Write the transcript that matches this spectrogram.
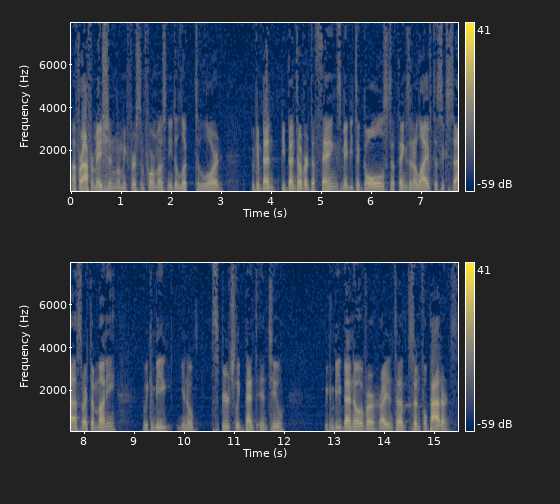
uh, for affirmation when we first and foremost need to look to the Lord. We can bend, be bent over to things, maybe to goals, to things in our life, to success, right, to money. We can be, you know, spiritually bent into. We can be bent over, right, into sinful patterns,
